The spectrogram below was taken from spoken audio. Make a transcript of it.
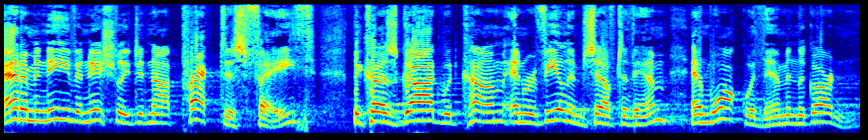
Adam and Eve initially did not practice faith because God would come and reveal himself to them and walk with them in the garden.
